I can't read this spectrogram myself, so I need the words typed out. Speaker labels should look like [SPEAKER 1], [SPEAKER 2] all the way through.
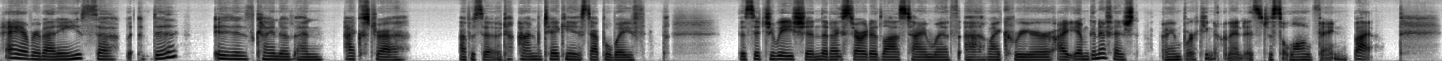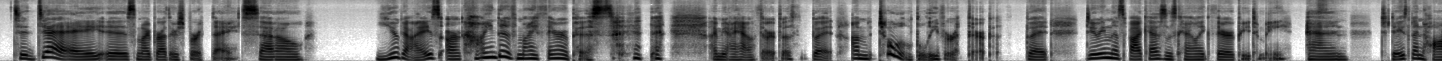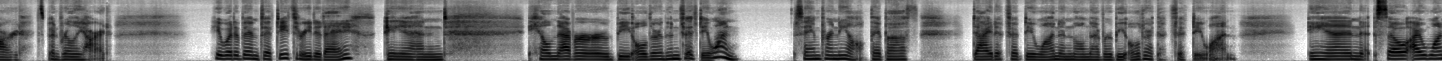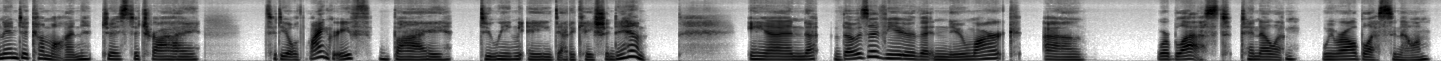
[SPEAKER 1] Hey, everybody. So, this is kind of an extra episode. I'm taking a step away from the situation that I started last time with uh, my career. I am going to finish, I am working on it. It's just a long thing. But today is my brother's birthday. So, you guys are kind of my therapists. I mean, I have therapists, but I'm a total believer in therapists. But doing this podcast is kind of like therapy to me. And today's been hard. It's been really hard. He would have been 53 today, and he'll never be older than 51. Same for Neil. They both died at 51, and they'll never be older than 51. And so I wanted to come on just to try to deal with my grief by doing a dedication to him. And those of you that knew Mark, uh, we're blessed to know him. We were all blessed to know him.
